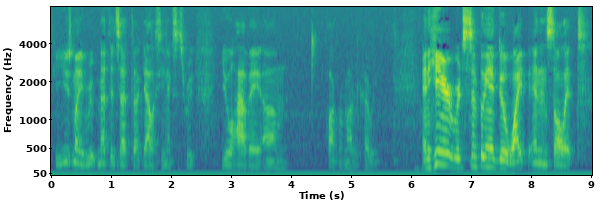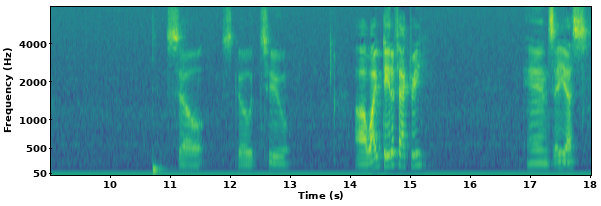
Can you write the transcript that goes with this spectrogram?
if you use my root methods at uh, Galaxy Nexus root you'll have a um, Clockwork Mod recovery. And here we're simply going to do a wipe and install it. So let's go to uh, wipe data factory and say yes.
